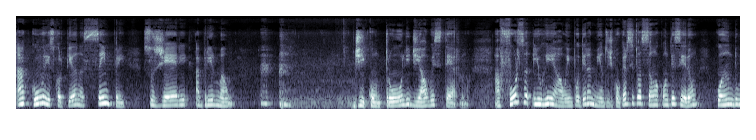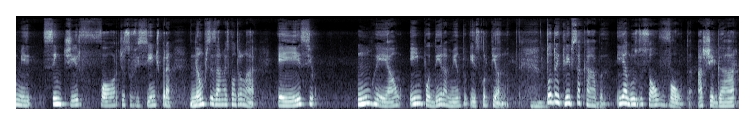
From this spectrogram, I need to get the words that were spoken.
A cura escorpiana sempre sugere abrir mão de controle de algo externo. A força e o real empoderamento de qualquer situação acontecerão quando me sentir forte o suficiente para não precisar mais controlar. É esse um real empoderamento escorpiano. Todo eclipse acaba e a luz do sol volta a chegar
